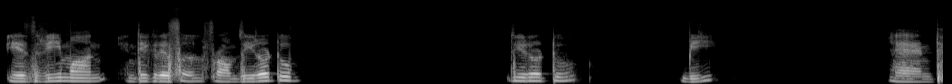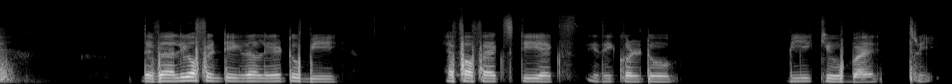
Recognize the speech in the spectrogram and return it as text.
is Riemann integrable from 0 to 0 to b and the value of integral a to b f of x dx is equal to b cube by 3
